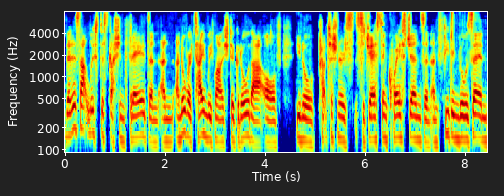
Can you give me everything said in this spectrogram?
there is that loose discussion thread and, and and over time we've managed to grow that of you know practitioners suggesting questions and, and feeding those in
